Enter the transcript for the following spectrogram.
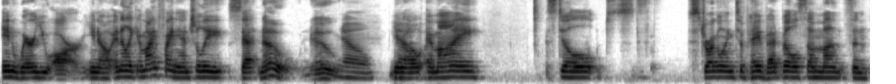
in where you are, you know, and like, am I financially set? No, no. no. You no, know, am I still struggling to pay vet bills some months and,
